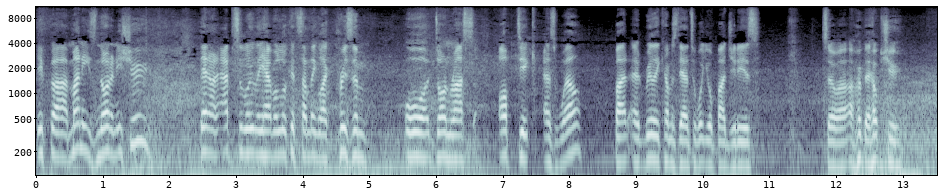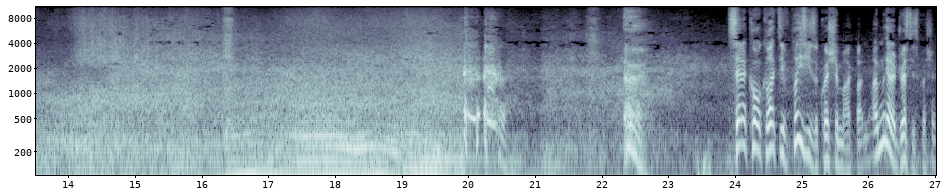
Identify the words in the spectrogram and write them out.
if uh, money's not an issue, then I'd absolutely have a look at something like Prism or Donruss Optic as well. But it really comes down to what your budget is. So uh, I hope that helps you. Center Core Collective, please use the question mark button. I'm going to address this question.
